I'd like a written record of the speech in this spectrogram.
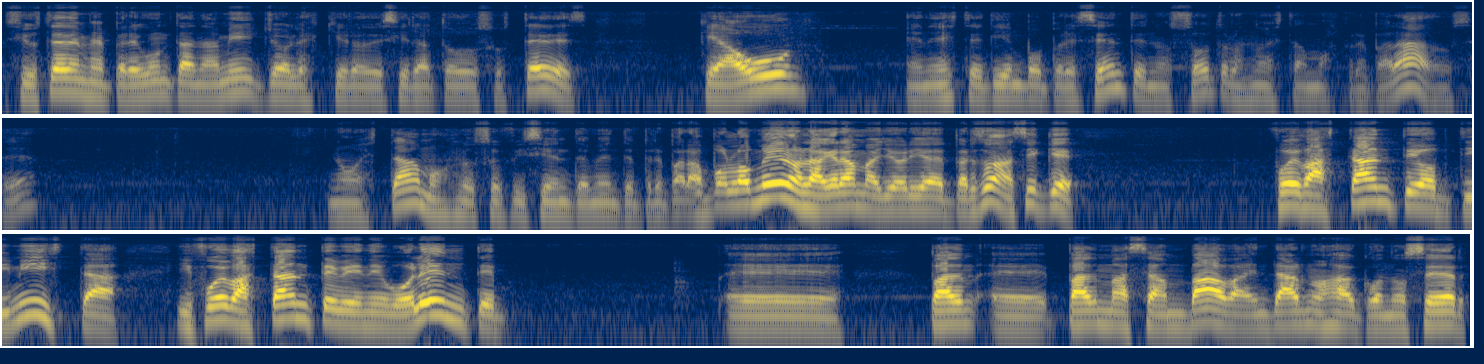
si ustedes me preguntan a mí, yo les quiero decir a todos ustedes que aún en este tiempo presente nosotros no estamos preparados. ¿eh? no estamos lo suficientemente preparados, por lo menos la gran mayoría de personas. Así que fue bastante optimista y fue bastante benevolente eh, eh, Padma Zambaba en darnos a conocer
